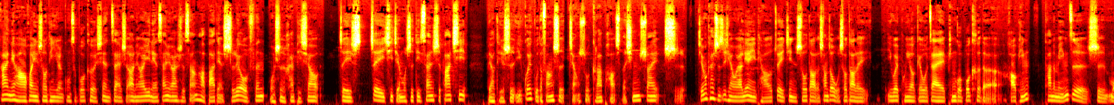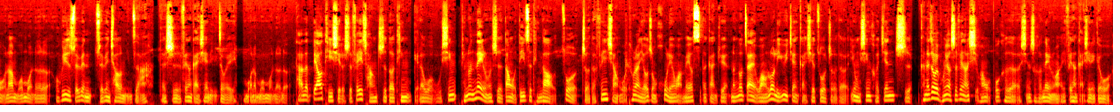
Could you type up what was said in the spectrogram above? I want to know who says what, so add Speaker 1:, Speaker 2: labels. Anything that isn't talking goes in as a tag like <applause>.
Speaker 1: 嗨，你好，欢迎收听艺人公司播客。现在是二零二一年三月二十三号八点十六分，我是 Happy 肖。这一这一期节目是第三十八期，标题是以硅谷的方式讲述 Clubhouse 的兴衰史。节目开始之前，我要念一条最近收到了，上周五收到了一位朋友给我在苹果播客的好评。他的名字是抹了抹抹乐乐，我估计是随便随便敲的名字啊，但是非常感谢你，这位抹了抹抹乐乐。他的标题写的是非常值得听，给了我五星评论。内容是：当我第一次听到作者的分享，我突然有种互联网没有死的感觉，能够在网络里遇见，感谢作者的用心和坚持。看来这位朋友是非常喜欢我播客的形式和内容啊，也非常感谢你给我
